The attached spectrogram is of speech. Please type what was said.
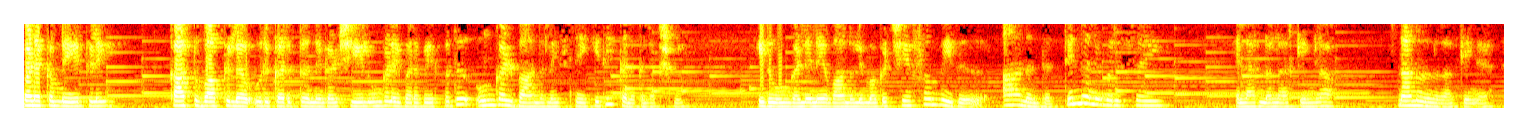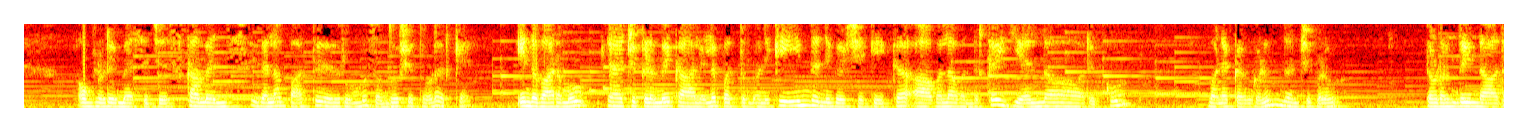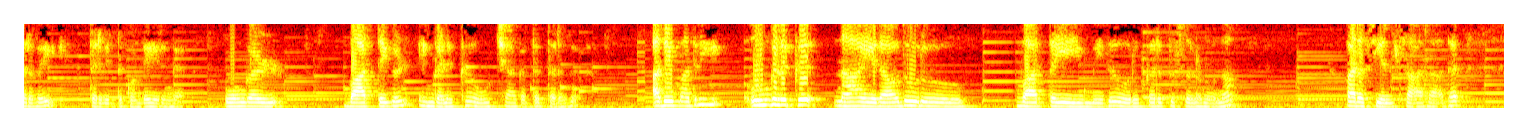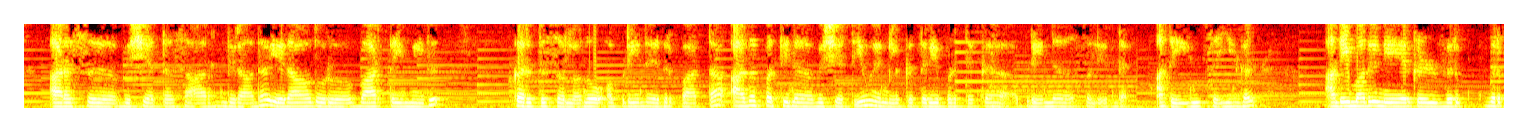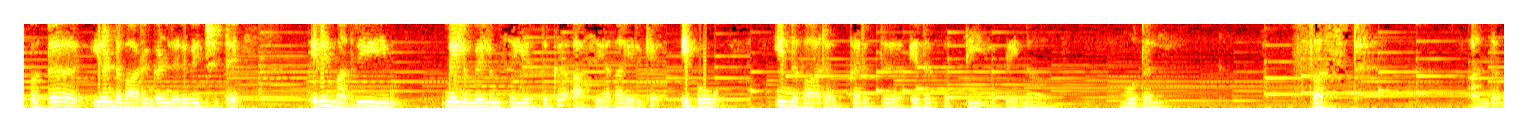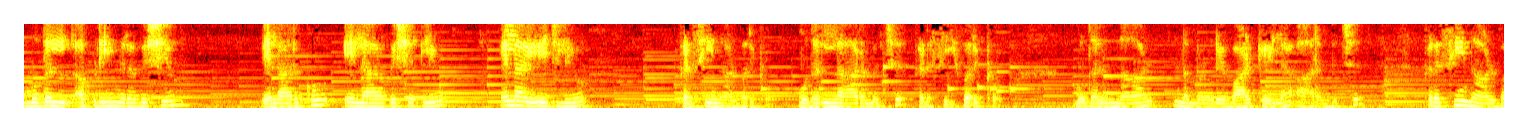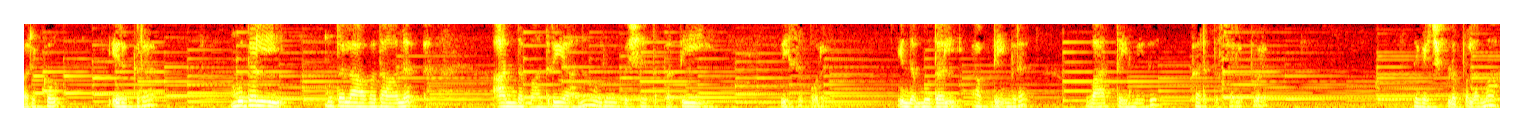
வணக்கம் நேயர்களே. காத்து வாக்குல ஒரு கருத்து நிகழ்ச்சியில் உங்களை வரவேற்பது உங்கள் வானொலி சிநேகிதி கனகலட்சுமி. இது உங்கள் இணைய வானொலி மகிழ்ச்சி எஃப்எம் இது ஆனந்தத்தின் அலைவரிசை. எல்லாரும் நல்லா இருக்கீங்களா? நானும் நல்லா இருக்கேங்க. அவங்களுடைய மெசேஜஸ் கமெண்ட்ஸ் இதெல்லாம் பார்த்து ரொம்ப சந்தோஷத்தோடு இருக்கேன். இந்த வாரமும் ஞாயிற்றுக்கிழமை காலையில் பத்து மணிக்கு இந்த நிகழ்ச்சியை கேட்க ஆவலாக வந்திருக்க எல்லாருக்கும் வணக்கங்களும் நன்றிகளும். தொடர்ந்து இந்த ஆதரவை தெரிவித்துக் கொண்டே இருங்க. உங்கள் வார்த்தைகள் எங்களுக்கு உற்சாகத்தை தருது. அதே மாதிரி உங்களுக்கு நான் ஏதாவது ஒரு வார்த்தையை மீது ஒரு கருத்து சொல்லணும்னா அரசியல் சாராத அரசு விஷயத்தை சார்ந்திராத ஏதாவது ஒரு வார்த்தை மீது கருத்து சொல்லணும் அப்படின்னு எதிர்பார்த்தா அதை பற்றின விஷயத்தையும் எங்களுக்கு தெரியப்படுத்திக்க அப்படின்னு சொல்லியிருந்தேன். அதையும் செய்யுங்கள். அதே மாதிரி நேயர்கள் விருப் விருப்பத்தை இரண்டு வாரங்கள் நிறைவேற்றிட்டேன் இதே மாதிரி மேலும் மேலும் செய்யறதுக்கு ஆசையாக தான் இருக்கேன். இப்போ இந்த வார கருத்து எதை பற்றி அப்படின்னா முதல் ஃபஸ்ட் அந்த முதல் அப்படிங்கிற விஷயம் எல்லாருக்கும் எல்லா விஷயத்துலையும் எல்லா ஏஜ்லேயும் கடைசி நாள் வரைக்கும் முதல்ல ஆரம்பித்து கடைசி வரைக்கும். முதல் நாள் நம்மளுடைய வாழ்க்கையில் ஆரம்பித்து கடைசி நாள் வரைக்கும் இருக்கிற முதல் முதலாவதான அந்த மாதிரியான ஒரு விஷயத்தை பற்றி பேச போகிறேன் இந்த முதல் அப்படிங்கிற வார்த்தை மீது கருத்து சொல்ல போகிறேன் நிகழ்ச்சிக்குள்ள போகலாமா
